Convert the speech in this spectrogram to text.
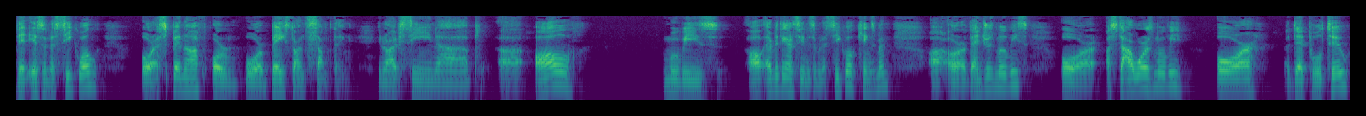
that isn't a sequel or a spin-off or or based on something. You know, I've seen uh, uh, all movies, all everything I've seen has been a sequel, Kingsman, uh, or Avengers movies, or a Star Wars movie, or a Deadpool two,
